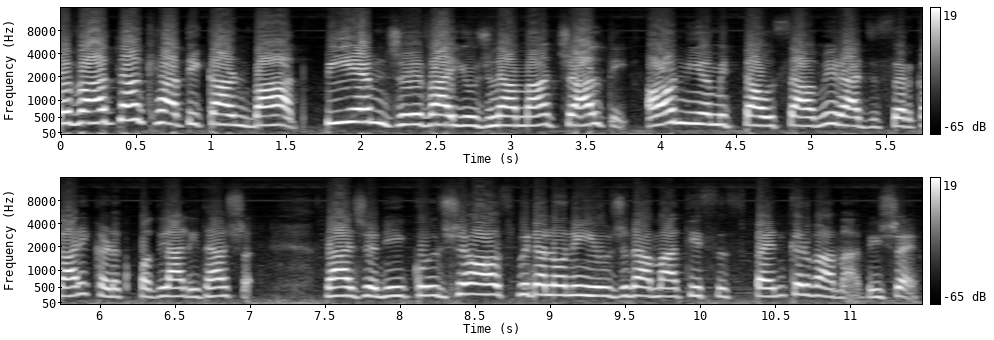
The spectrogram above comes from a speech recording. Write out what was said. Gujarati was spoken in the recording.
અમદાવાદના ખ્યાતિકાંડ બાદ પીએમજેવાય યોજનામાં ચાલતી અનિયમિતતાઓ સામે રાજ્ય સરકારે કડક પગલાં લીધા છે. રાજ્યની કુલ છ હોસ્પિટલોની યોજનામાંથી સસ્પેન્ડ કરવામાં આવી છે.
